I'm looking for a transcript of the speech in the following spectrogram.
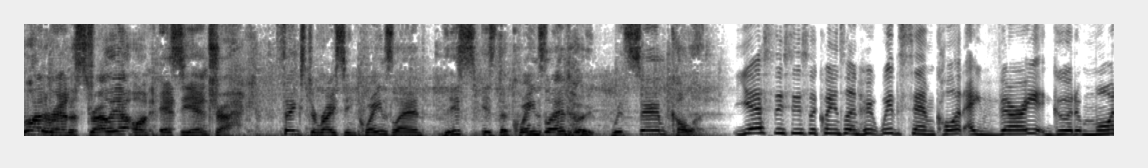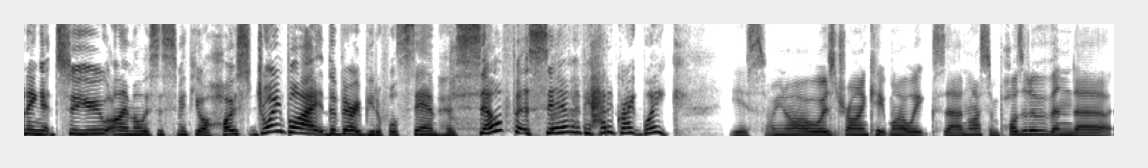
Right around Australia on SEN Track. Thanks to Racing Queensland, this is the Queensland Hoop with Sam Collett. Yes, this is the Queensland Hoop with Sam Collett. A very good morning to you. I'm Melissa Smith, your host, joined by the very beautiful Sam herself. Sam, have you had a great week? Yes, you know, I always try and keep my weeks uh, nice and positive, and uh,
